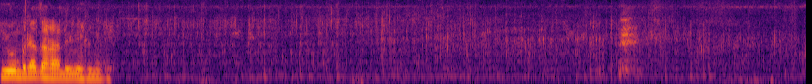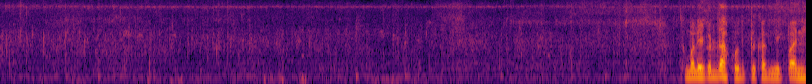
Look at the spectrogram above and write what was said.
ही उंबऱ्या झाड आली विहिरीमध्ये तुम्हाला इकडे दाखवतो पिकातनी पाणी.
